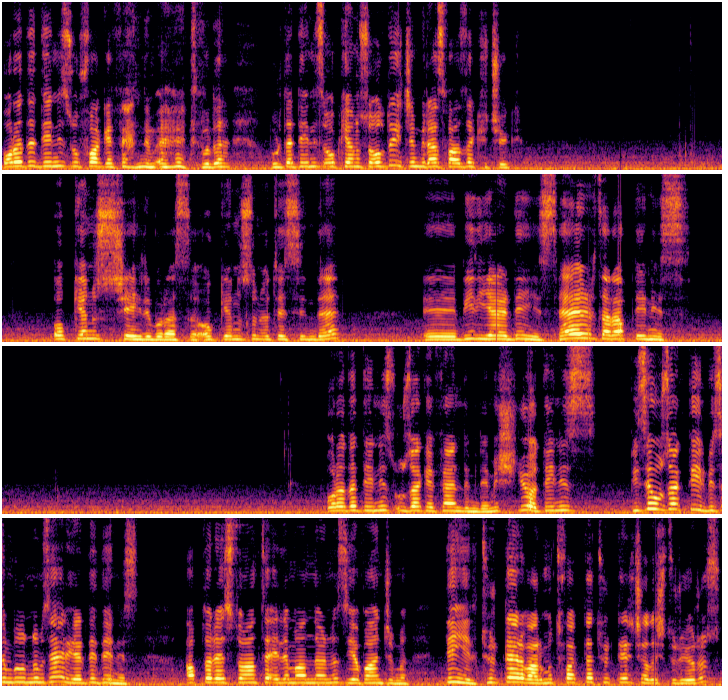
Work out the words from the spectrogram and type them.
Orada deniz ufak efendim. Evet burada burada deniz okyanus olduğu için biraz fazla küçük. Okyanus şehri burası. Okyanusun ötesinde e, bir yerdeyiz. Her taraf deniz. Orada deniz uzak efendim demiş. Yok deniz bize uzak değil. Bizim bulunduğumuz her yerde deniz. Abla restoranta elemanlarınız yabancı mı? Değil. Türkler var. Mutfakta Türkleri çalıştırıyoruz.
